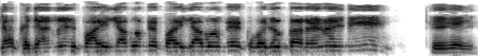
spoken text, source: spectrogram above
ਜਾਂ ਖਜ਼ਾਨੇ ਪਾਈ ਜਾਵਾਂਗੇ ਪਾਈ ਜਾਵਾਂਗੇ ਇੱਕ ਵਜਨ ਤਾਂ ਰਹਿਣਾ ਹੀ ਨਹੀਂ। ਠੀਕ ਹੈ ਜੀ।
